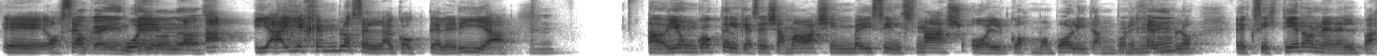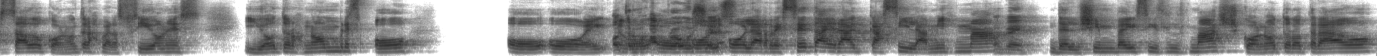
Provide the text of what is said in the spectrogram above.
eh, o sea, Ok, entiendo puede- vas. ah, y hay ejemplos en la coctelería. Había un cóctel que se llamaba Gin Basil Smash o el Cosmopolitan, por ejemplo. Existieron en el pasado con otras versiones y otros nombres o, o, o- Otros o- la receta era casi la misma del Gin Basil Smash con otro trago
